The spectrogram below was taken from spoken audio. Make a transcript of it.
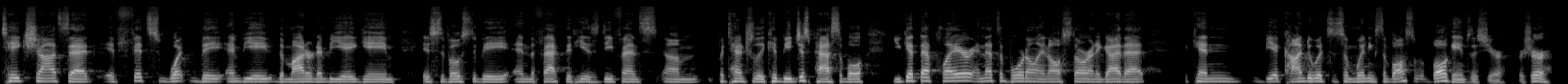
take shots that it fits what the NBA, the modern NBA game is supposed to be, and the fact that his defense um, potentially could be just passable. You get that player, and that's a borderline all star and a guy that can be a conduit to some winning some ball, ball games this year for sure.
